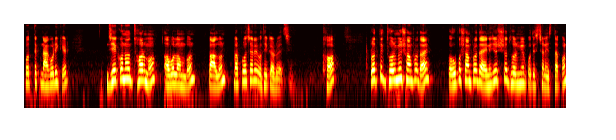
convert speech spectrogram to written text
প্রত্যেক নাগরিকের যে কোনো ধর্ম অবলম্বন, পালন বা প্রচারের অধিকার রয়েছে। খ প্রত্যেক ধর্মীয় সম্প্রদায় ও উপসম্প্রদায়ের নিজস্ব ধর্মীয় প্রতিষ্ঠান স্থাপন,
